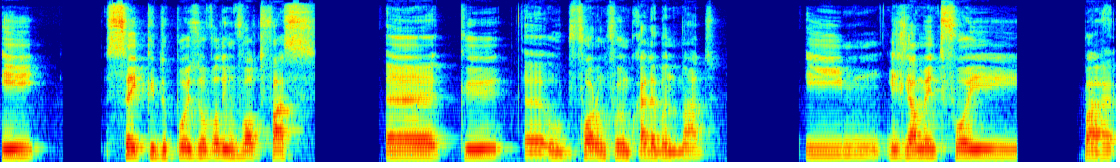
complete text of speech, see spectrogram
E sei que depois houve ali um volte-face uh, que uh, o fórum foi um bocado abandonado e, e realmente foi, pá,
